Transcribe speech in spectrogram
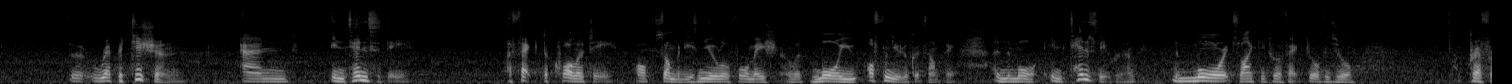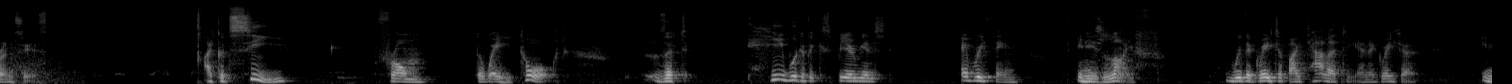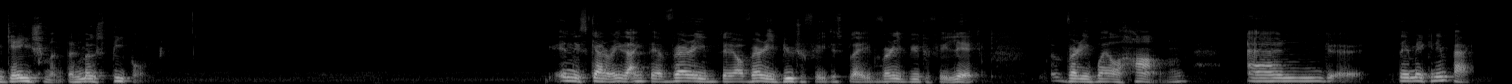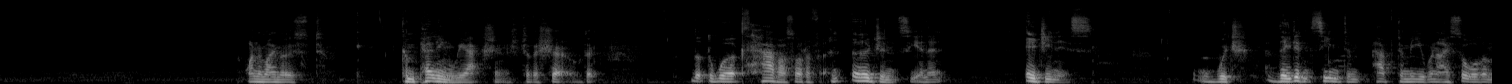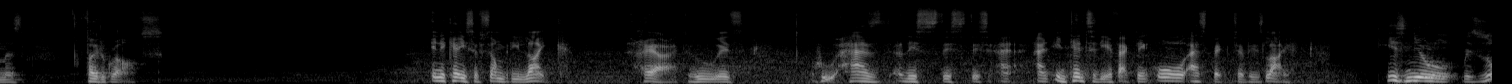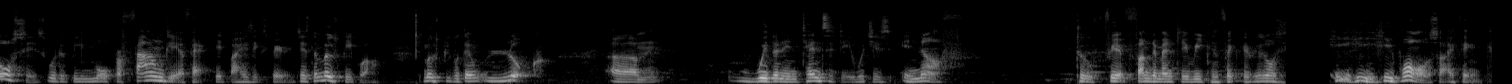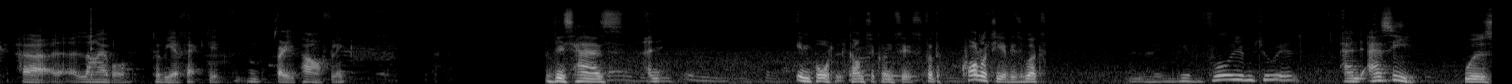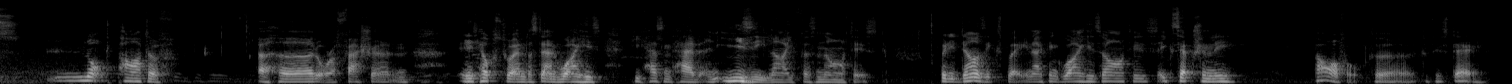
repetition and intensity affect the quality of somebody's neural formation. With more you often you look at something, and the more intensely you look at something, the more it's likely to affect your visual preferences. I could see from the way he talked that he would have experienced everything in his life with a greater vitality and a greater engagement than most people. In this gallery, I think they're very, they are very beautifully displayed, very beautifully lit, very well hung, and uh, they make an impact. One of my most compelling reactions to the show that that the works have a sort of an urgency and an edginess which they didn't seem to have to me when I saw them as photographs. In a case of somebody like Gerard, who is who has this, this, this an intensity affecting all aspects of his life, his neural resources would have been more profoundly affected by his experiences than most people are. Most people don't look um, with an intensity which is enough to fundamentally reconfigure the resources. He, he, he was, I think, uh, liable to be affected very powerfully. This has an important consequences for the quality of his works. And I give volume to it. And as he was not part of a herd or a fashion, it helps to understand why he's, he hasn't had an easy life as an artist. But it does explain, I think, why his art is exceptionally powerful to, to this day.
